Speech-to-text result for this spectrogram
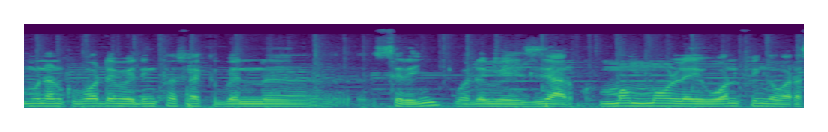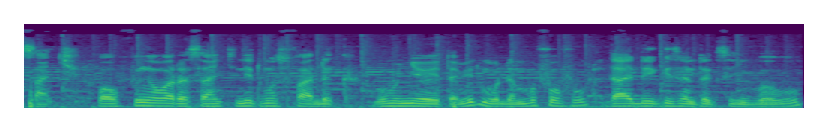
mu naan ko boo demee di nga fa fekk benn sëriñ boo demee ziar ko moom moom lay won fi nga war a sànc foofu fi nga war a sànc nit mosu faa dëkk ba mu ñëwee tamit mu dem ba foofu daal di gisante ak sëñ boobu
